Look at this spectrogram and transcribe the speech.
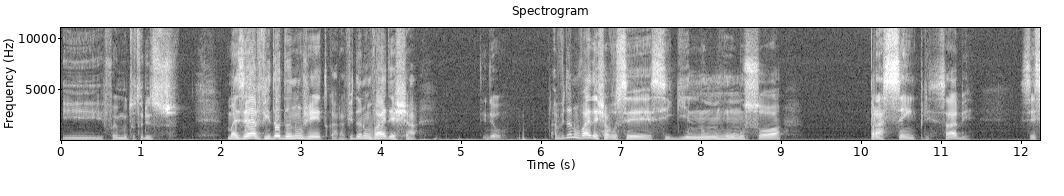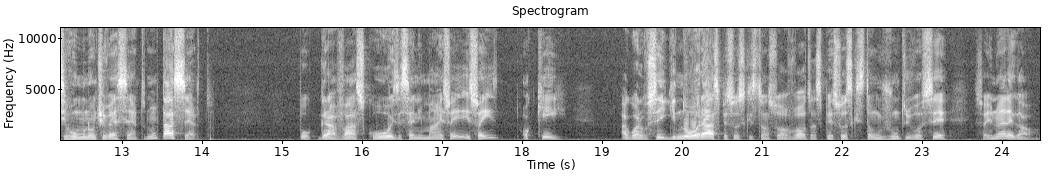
e foi muito triste. Mas é a vida dando um jeito, cara. A vida não vai deixar. Entendeu? A vida não vai deixar você seguir num rumo só para sempre, sabe? Se esse rumo não tiver certo, não tá certo. Pô, gravar as coisas, se animar, isso aí, isso aí, OK. Agora você ignorar as pessoas que estão à sua volta, as pessoas que estão junto de você, isso aí não é legal.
